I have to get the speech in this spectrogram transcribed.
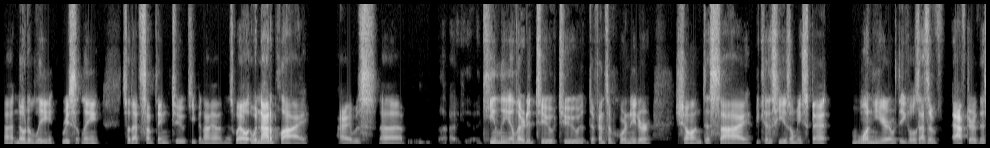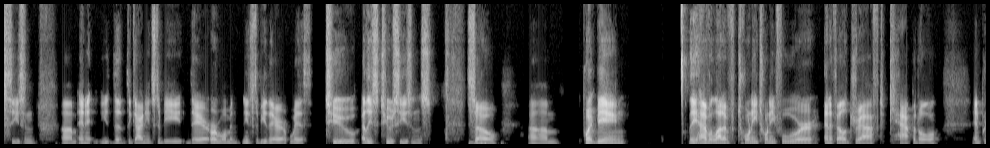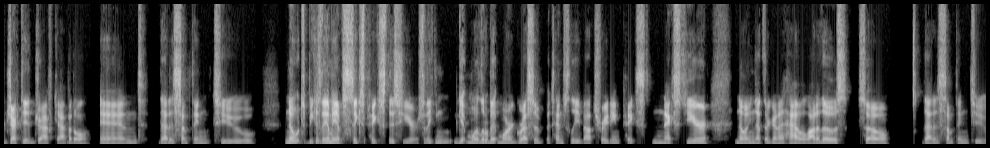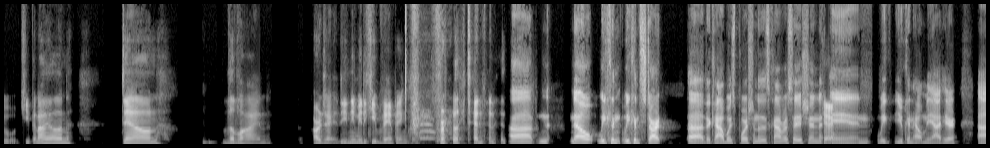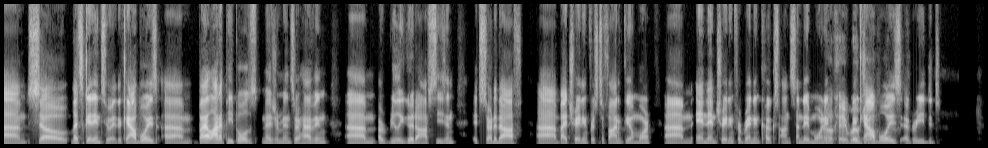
uh, notably recently. So that's something to keep an eye on as well. It would not apply. I was uh, keenly alerted to to defensive coordinator Sean Desai because he has only spent one year with the Eagles as of after this season, um, and it, the the guy needs to be there or woman needs to be there with two at least two seasons. Mm-hmm. So, um, point being, they have a lot of 2024 NFL draft capital and projected draft capital, and that is something to note because they only have six picks this year, so they can get more a little bit more aggressive potentially about trading picks next year, knowing that they're going to have a lot of those. So that is something to keep an eye on down the line. RJ, do you need me to keep vamping for like ten minutes? Uh, n- no, we can we can start uh, the Cowboys portion of this conversation, okay. and we you can help me out here. Um, so let's get into it. The Cowboys, um, by a lot of people's measurements, are having um, a really good offseason. It started off uh, by trading for Stephon Gilmore, um, and then trading for Brandin Cooks on Sunday morning. Okay, the Cowboys agreed to.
